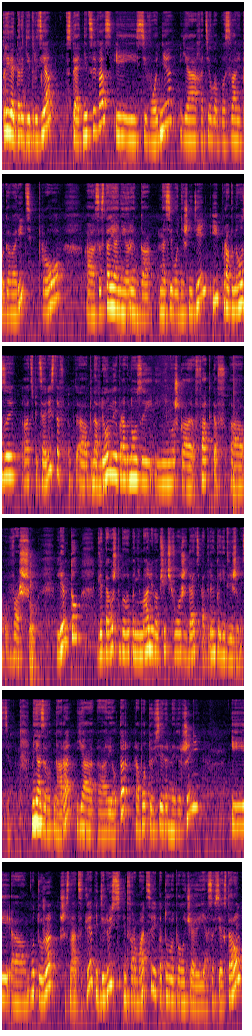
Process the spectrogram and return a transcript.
Привет, дорогие друзья! С пятницей вас! И сегодня я хотела бы с вами поговорить про а, состояние рынка на сегодняшний день и прогнозы от специалистов, обновленные прогнозы и немножко фактов а, в вашу ленту, для того, чтобы вы понимали вообще, чего ожидать от рынка недвижимости. Меня зовут Нара, я а, риэлтор, работаю в Северной Вирджинии, и э, вот уже 16 лет и делюсь информацией, которую получаю я со всех сторон,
